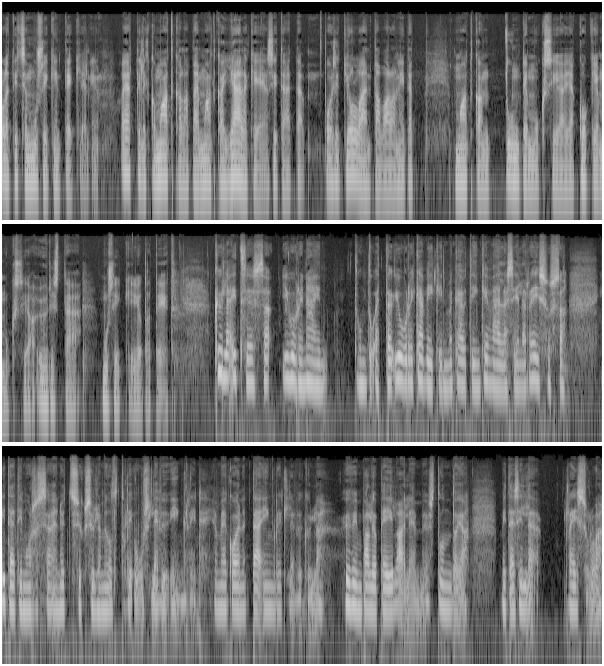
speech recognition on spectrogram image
olet itse musiikin tekijä, niin ajattelitko matkalla tai matkan jälkeen sitä, että voisit jollain tavalla niitä matkan tuntemuksia ja kokemuksia yhdistää musiikkiin, jota teet? Kyllä itse asiassa juuri näin tuntui, että juuri kävikin. Me käytiin keväällä siellä reissussa Itä-Timorissa ja nyt syksyllä minulta tuli uusi levy Ingrid. Ja me koen, että tämä Ingrid-levy kyllä hyvin paljon peilailee myös tuntoja, mitä sillä reissulla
